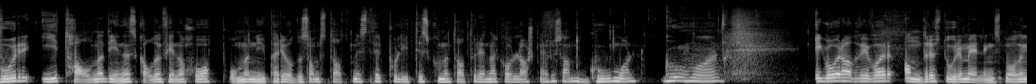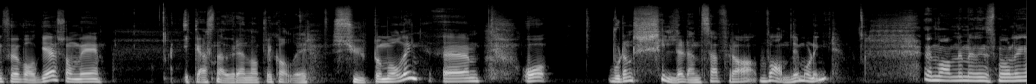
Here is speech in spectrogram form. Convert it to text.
hvor i tallene dine skal hun finne håp om en ny periode som statsminister? Politisk kommentator i NRK Lars Nehru Sand, god morgen. God morgen. I går hadde vi vår andre store meldingsmåling før valget, som vi ikke er snauere enn at vi kaller supermåling. Ehm, og hvordan skiller den seg fra vanlige målinger? En vanlig meningsmåling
